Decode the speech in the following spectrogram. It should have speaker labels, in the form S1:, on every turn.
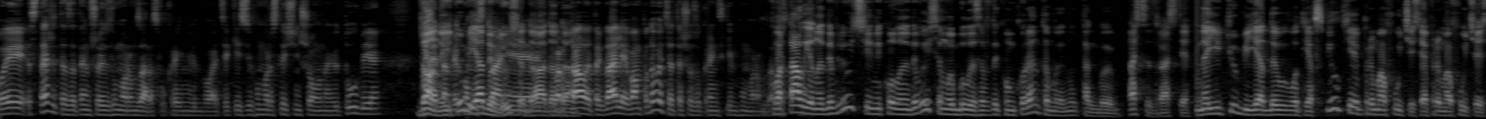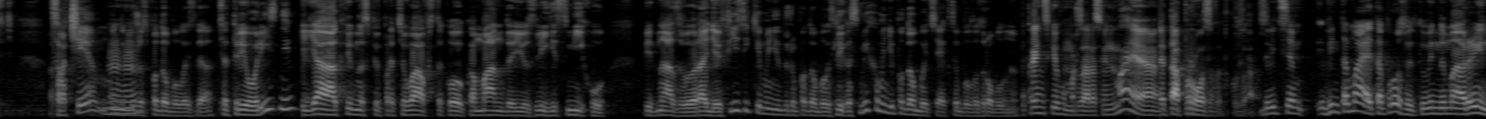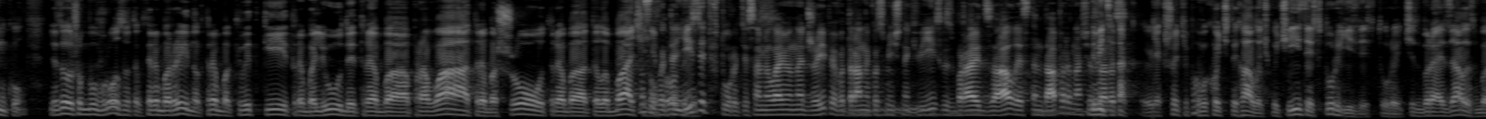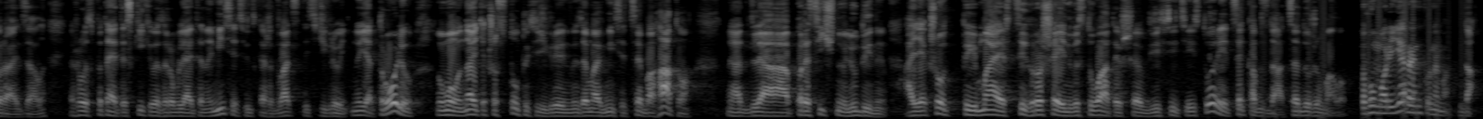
S1: Ви стежите за тим, що із гумором зараз в Україні відбувається? Якісь гумористичні шоу на Ютубі?
S2: Да, на Ютубі я дивлюся, да, да, да.
S1: квартал і так далі. Вам подобається те, що з українським гумором зараз?
S2: Квартал я не дивлюся і ніколи не дивився. Ми були завжди конкурентами. Ну так би здрасте, здрасте. На Ютубі я див, от я в спілці приймав участь. Я приймав участь Сраче. Мені
S1: Мгм.
S2: дуже сподобалось. Да. Це тріо різні. Я активно співпрацював з такою командою з Ліги сміху під назвою Радіофізики. Мені дуже подобалось. Ліга сміху мені подобається, як це було зроблено.
S1: Український гумор зараз він має етап розвитку зараз.
S2: Дивіться, він там має етап розвитку, він не має ринку. Для того, щоб був розвиток, треба ринок, треба квитки, треба люди, треба права, треба шоу, треба
S1: Ну,
S2: телебачення.
S1: слухайте,
S2: продажі.
S1: їздять в тури, ті самі леві на джипі, ветерани космічних військ, збирають зали, стендапери наші
S2: Дивіться
S1: зараз.
S2: так, якщо типу, ви хочете галочку, чи їздять в тури, їздять в тури, чи збирають зали, збирають зали. Якщо ви спитаєте, скільки ви заробляєте на місяць, він скаже 20 тисяч гривень. Ну я тролю, ну мовно, навіть якщо 100 тисяч гривень він займає в місяць, це багато е, для пересічної людини. А якщо ти маєш цих грошей інвестувати ще в всі ці історії, це капзда, це дуже мало.
S1: Гумор є, ринку нема.
S2: Да.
